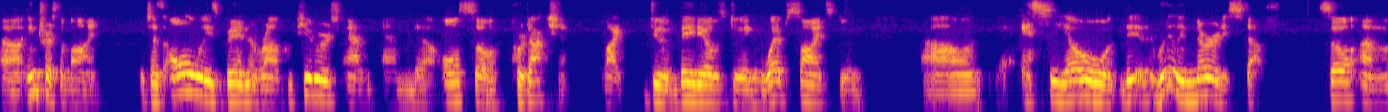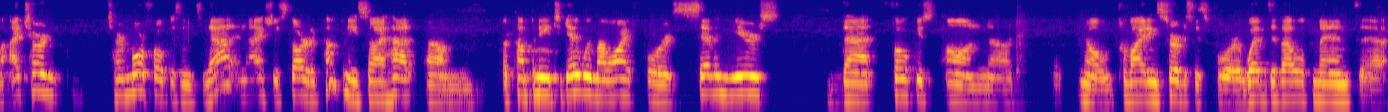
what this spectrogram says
uh, interest of mine, which has always been around computers and and uh, also production, like doing videos, doing websites, doing uh, SEO, the really nerdy stuff. So um, I turned turned more focus into that, and I actually started a company. So I had um, a company together with my wife for seven years that focused on uh, you know providing services for web development, uh,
